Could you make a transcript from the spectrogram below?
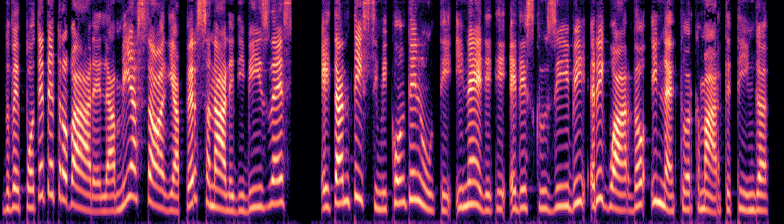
dove potete trovare la mia storia personale di business e tantissimi contenuti inediti ed esclusivi riguardo il network marketing.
